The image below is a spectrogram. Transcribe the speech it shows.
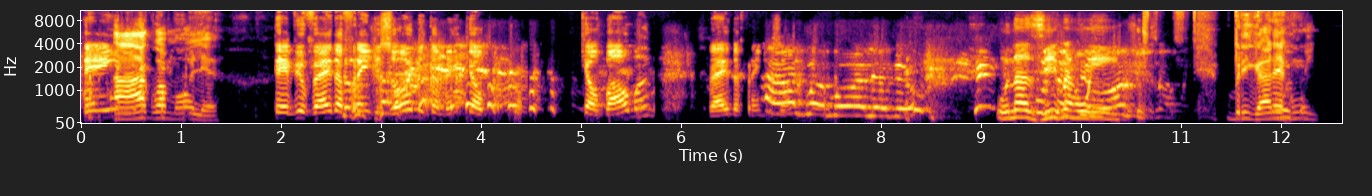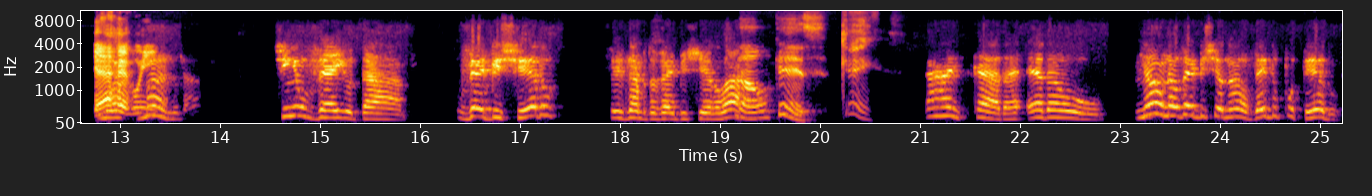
tem... A água molha. Teve o velho da friendzone também, que é o, que é o Bauman. Velho da friendzone. Água molha, meu. O nazismo é ruim. Brigar é ruim. Guerra é ruim. Mano, tinha o velho da. O velho bicheiro. Vocês lembram do velho bicheiro lá? Não, quem é esse? Quem? Ai, cara, era o. Não, não é o velho bicheiro, não, o velho do puteiro.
